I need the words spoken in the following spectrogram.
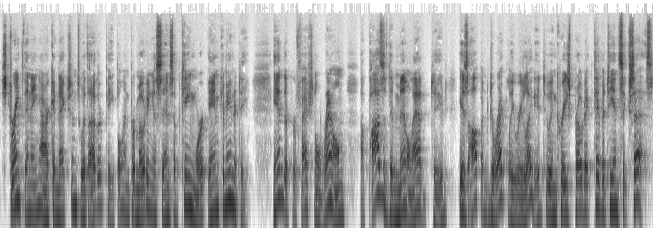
strengthening our connections with other people and promoting a sense of teamwork and community. In the professional realm, a positive mental attitude is often directly related to increased productivity and success.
